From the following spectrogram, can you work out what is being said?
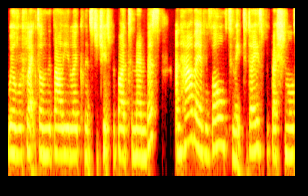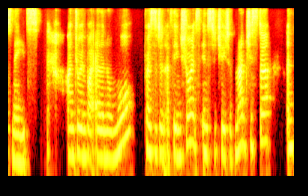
We'll reflect on the value local institutes provide to members and how they have evolved to meet today's professionals' needs. I'm joined by Eleanor Moore, President of the Insurance Institute of Manchester, and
